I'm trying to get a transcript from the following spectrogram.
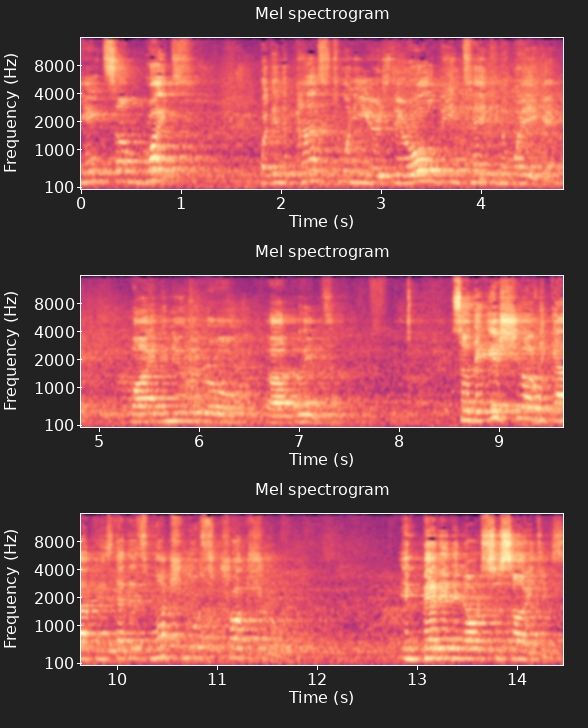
gained some rights. But in the past 20 years, they're all being taken away again by the new liberal uh, elite. So the issue of the gap is that it's much more structural, embedded in our societies.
